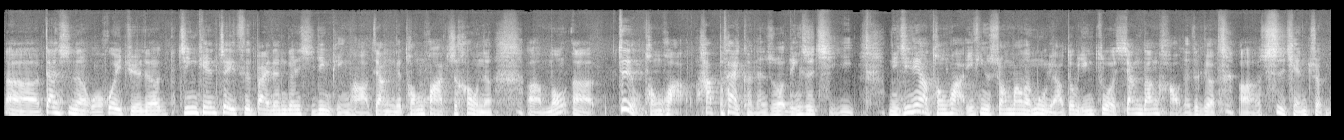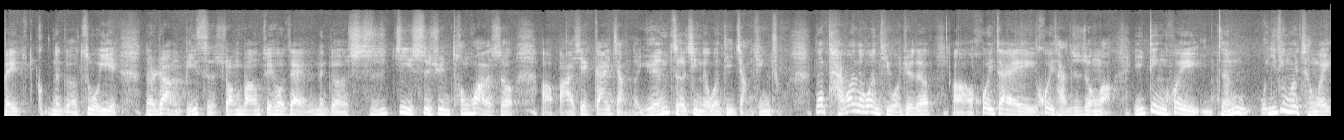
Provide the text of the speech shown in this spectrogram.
呃，但是呢，我会觉得今天这一次拜登跟习近平哈这样一个通话之后呢，呃，某呃这种通话他不太可能说临时起意。你今天要通话，一定双方的幕僚都已经做相当好的这个呃事前准备那个作业，那让彼此双方最后在那个实际视讯通话的时候啊，把一些该讲的原则性的问题讲清楚。那台湾的问题，我觉得啊会在会谈之中啊，一定会能一定会成为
